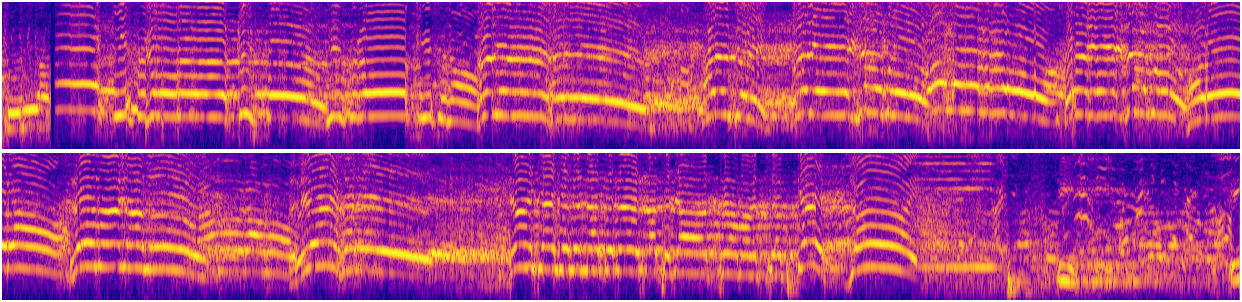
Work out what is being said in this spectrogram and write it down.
কৃষ্ণ কৃষ্ণ কৃষ্ণ কৃষ্ণ হরে হরে হরে হরে রাম হরে রাম হরে রাম হরে রাম রাম রাম রাম রাম হরে হরে জয় জয় জগন্নাথের রথযাত্রা মহোৎসবকে জয় সি সি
